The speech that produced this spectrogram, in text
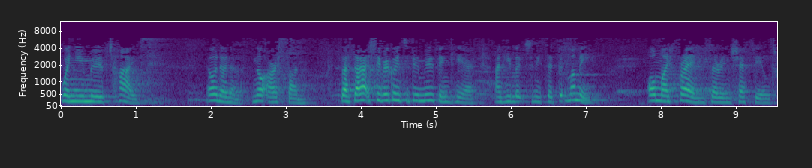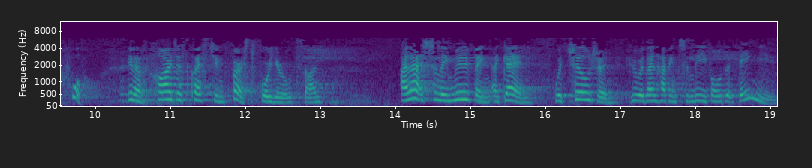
when you moved house. Oh, no, no, not our son. So I said, actually, we're going to be moving here. And he looked at me and said, but mummy, all my friends are in Sheffield. Whew. You know, hardest question first, four-year-old son. And actually moving again with children who were then having to leave all that they knew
